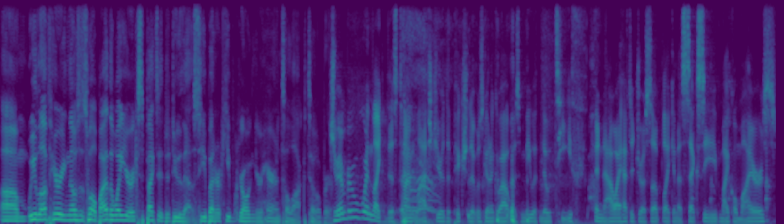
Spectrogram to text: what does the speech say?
Um, we love hearing those as well. By the way, you're expected to do that, so you better keep growing your hair until October. Do you remember when, like, this time last year, the picture that was going to go out was me with no teeth, and now I have to dress up like in a sexy Michael Myers?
